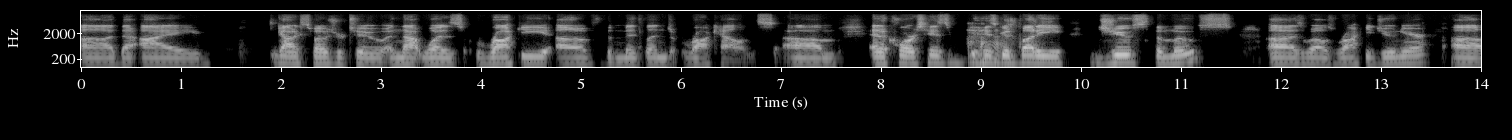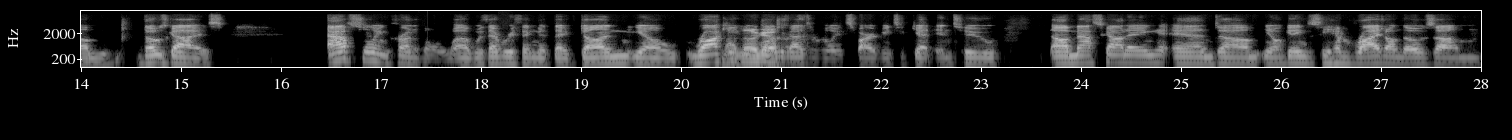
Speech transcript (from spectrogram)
uh, that I got exposure to, and that was Rocky of the Midland Rockhounds. Um, and of course, his his good buddy Juice the Moose, uh, as well as Rocky Jr. Um, those guys, absolutely incredible uh, with everything that they've done. You know, Rocky one of the guys that really inspired me to get into uh, mascotting and um, you know getting to see him ride on those um,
